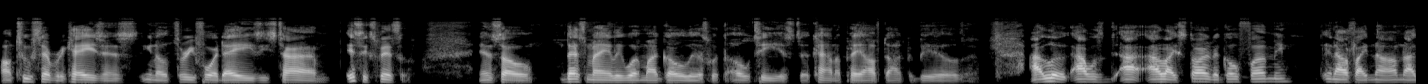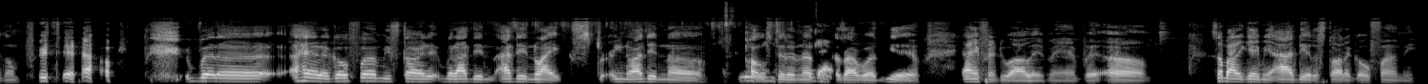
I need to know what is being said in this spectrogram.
on two separate occasions, you know, three four days each time. It's expensive, and so that's mainly what my goal is with the OT is to kind of pay off doctor bills. I look, I was, I, I like started a GoFundMe, and I was like, no, I'm not gonna put that out but uh I had a GoFundMe started, but I didn't I didn't like you know I didn't uh post it or nothing because I was yeah I ain't finna do all that man. But um somebody gave me an idea to start a GoFundMe,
